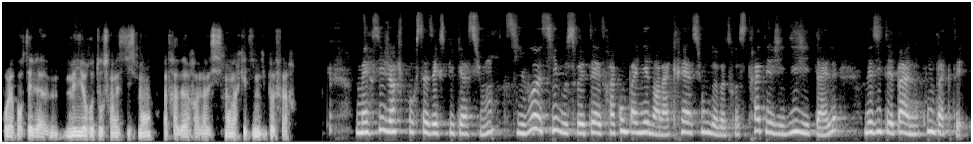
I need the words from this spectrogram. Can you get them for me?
pour apporter le meilleur retour sur investissement à travers l'investissement marketing qu'il peut faire. Merci Georges pour ces explications. Si vous aussi vous souhaitez être accompagné dans la création de votre stratégie digitale, n'hésitez pas à nous contacter.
